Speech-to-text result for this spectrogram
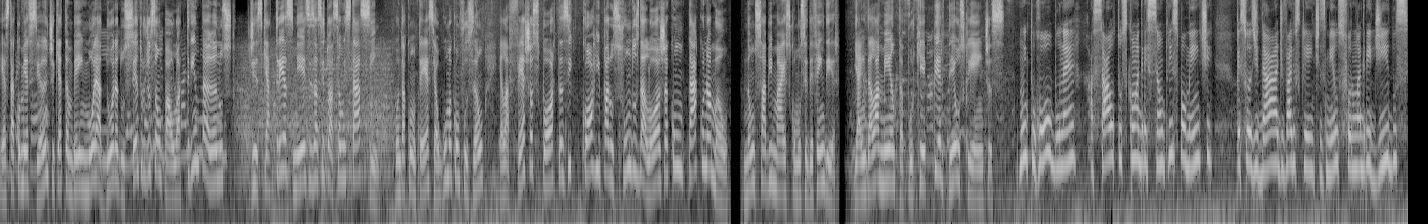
Esta comerciante, que é também moradora do centro de São Paulo há 30 anos, diz que há três meses a situação está assim. Quando acontece alguma confusão, ela fecha as portas e corre para os fundos da loja com um taco na mão. Não sabe mais como se defender. E ainda lamenta porque perdeu os clientes. Muito roubo, né? Assaltos com agressão, principalmente pessoas de idade. Vários clientes meus foram agredidos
